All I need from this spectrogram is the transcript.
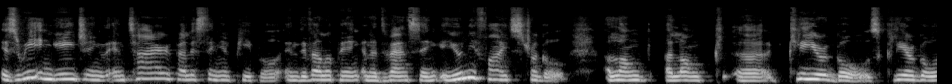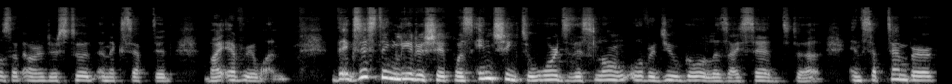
is re engaging the entire Palestinian people in developing and advancing a unified struggle along, along uh, clear goals, clear goals that are understood and accepted by everyone. The existing leadership was inching towards this long overdue goal, as I said uh, in September,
